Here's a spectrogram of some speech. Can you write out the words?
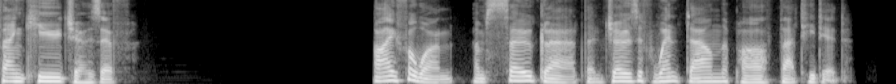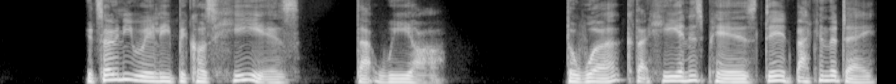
Thank you, Joseph. I, for one, am so glad that Joseph went down the path that he did. It's only really because he is that we are. The work that he and his peers did back in the day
